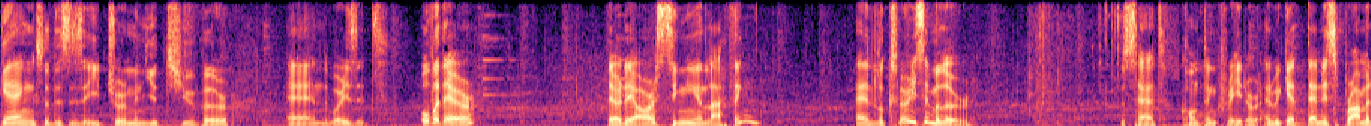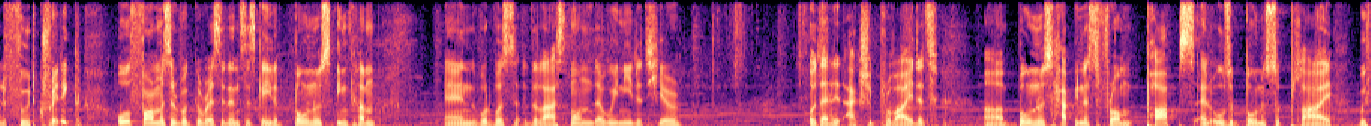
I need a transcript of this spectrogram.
gang. So this is a German YouTuber. And where is it? Over there. There they are, singing and laughing. and looks very similar to said content creator. And we get Dennis Brammen, the food critic. All farmers and worker residences gain a bonus income. And what was the last one that we needed here? Oh, that it actually provided uh, bonus happiness from pops and also bonus supply with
